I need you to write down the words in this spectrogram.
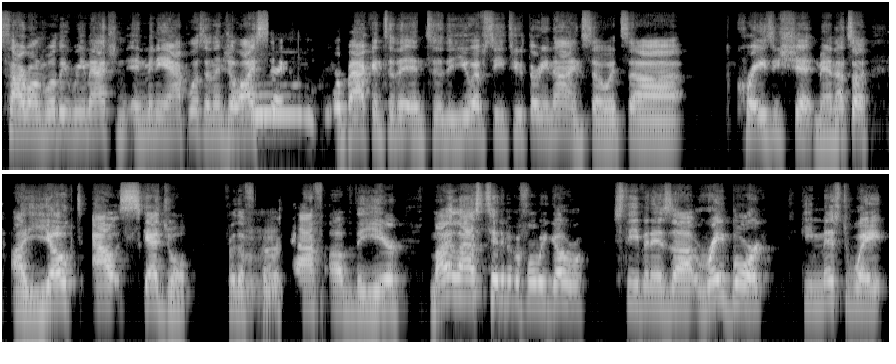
Tyron Woodley rematch in, in Minneapolis, and then July 6th, we're back into the into the UFC 239. So it's uh crazy shit, man. That's a, a yoked out schedule for the mm-hmm. first half of the year. My last tidbit before we go, Steven, is uh Ray Borg. He missed weight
